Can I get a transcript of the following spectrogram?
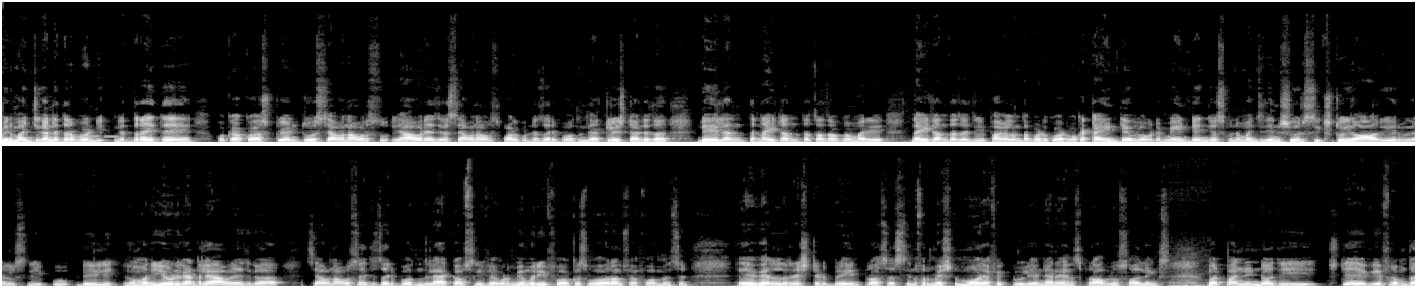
మీరు మంచిగా నిద్రపోండి. నిద్ర అయితే ఒక ఒక స్టూడెంట్ సెవెన్ అవర్స్ యావరేజ్గా సెవెన్ అవర్స్ పడుకుంటే సరిపోతుంది. అట్లీస్ట్ అంటే డైలీ అంతా నైట్ అంతా చదవక మరి నైట్ అంతా చదివి పగలంతా పడుకోవడం ఒక టైం టేబుల్ ఒకటి మెయింటైన్ చేసుకుంటే మంచిది. ఎన్ష్యూర్ సిక్స్ టు ఆరు ఎనిమిది గంటలు స్లీప్ డైలీ మరి ఏడు గంటలు యావరేజ్గా సెవెన్ అవర్స్ అయితే సరిపోతుంది. ల్యాక్ ఆఫ్ స్లీప్ కూడా memory focus overall performance well rested brain process information more effectively and enhance problem solvings మరి పన్నెండోది stay away from the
